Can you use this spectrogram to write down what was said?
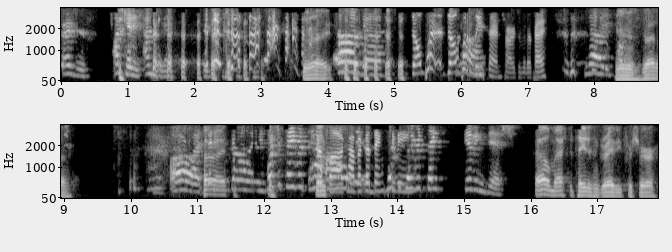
treasure. I'm kidding. I'm kidding. right. Oh, God. Don't put don't put All right. Elisa in charge of it, okay? No, you yeah, probably right on. All right. All Thank right. you for calling. What's your favorite? Good how- luck. Have a good Thanksgiving. What's your favorite Thanksgiving dish? Oh, mashed potatoes and gravy for sure.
